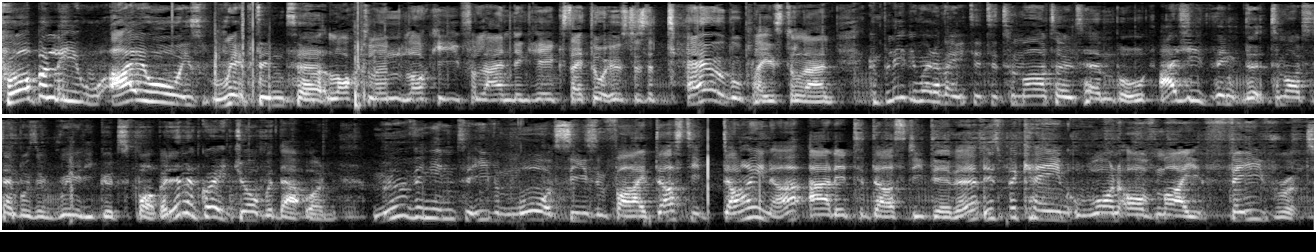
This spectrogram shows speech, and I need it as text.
Probably, I always ripped into Lachlan, Lockie for landing here because I thought it was just a terrible place to land. Completely renovated to Tomato Temple. I actually think that Tomato Temple is a really good spot, but did a great job with that one. Moving into even more of season five, Dusty Diner added to Dusty Divot. This became one of my favourite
